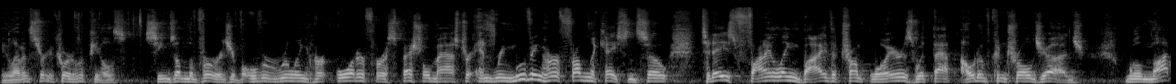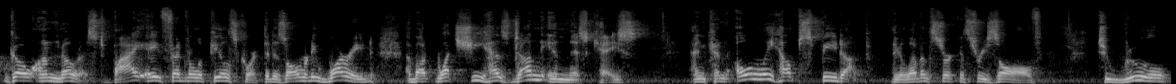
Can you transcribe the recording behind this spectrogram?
the 11th Circuit Court of Appeals seems on the verge of overruling her order for a special master and removing her from the case. And so today's filing by the Trump lawyers with that out of control judge will not go unnoticed by a federal appeals court that is already worried about what she has done in this case and can only help speed up the 11th Circuit's resolve to rule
